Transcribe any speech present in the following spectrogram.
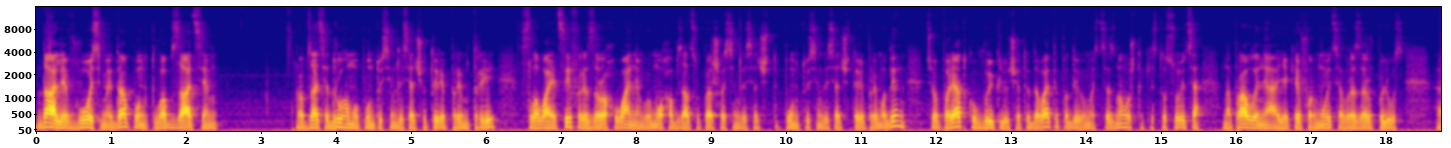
Далі, восьмий да, пункт в абзаці. В абзаці 2 пункту 74 прим 3 слова і цифри з урахуванням вимог абзацу 1 74, пункту 74 прим 1 цього порядку виключити. Давайте подивимось. Це знову ж таки стосується направлення, яке формується в резерв плюс. Е,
